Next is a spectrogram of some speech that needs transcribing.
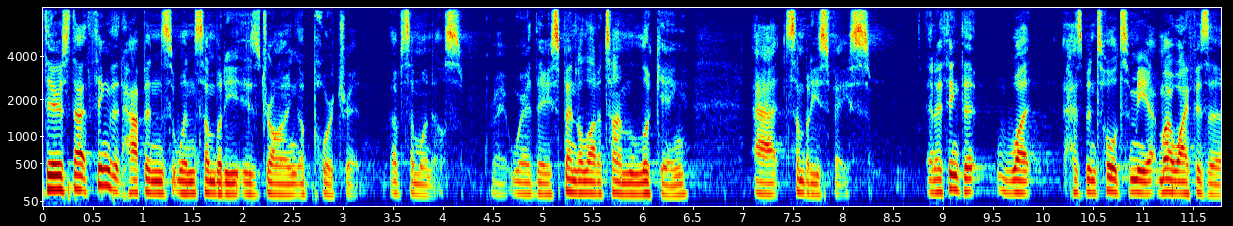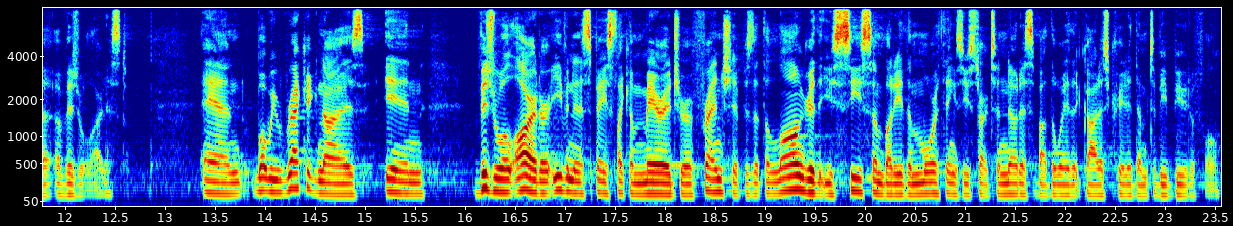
there's that thing that happens when somebody is drawing a portrait of someone else, right? Where they spend a lot of time looking at somebody's face. And I think that what has been told to me, my wife is a, a visual artist. And what we recognize in visual art, or even in a space like a marriage or a friendship, is that the longer that you see somebody, the more things you start to notice about the way that God has created them to be beautiful.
